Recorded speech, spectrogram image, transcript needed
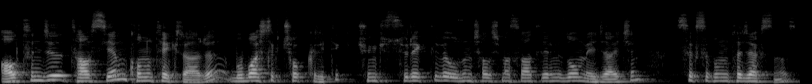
Altıncı tavsiyem konu tekrarı. Bu başlık çok kritik. Çünkü sürekli ve uzun çalışma saatlerimiz olmayacağı için sık sık unutacaksınız.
